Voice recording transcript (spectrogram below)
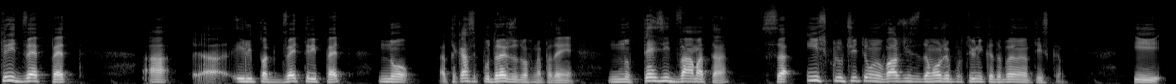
3-2-5, а, а, или пък 2-3-5, но а, така се подреждат в нападение. Но тези двамата са изключително важни, за да може противника да бъде натискан. И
